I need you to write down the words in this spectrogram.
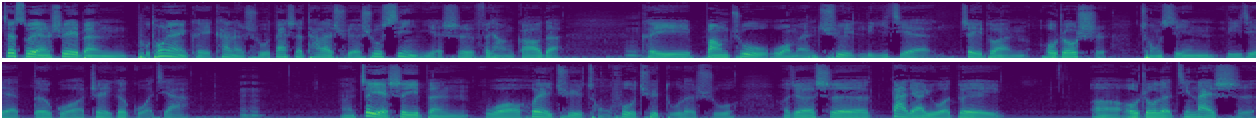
这虽然是一本普通人也可以看的书，但是它的学术性也是非常高的，可以帮助我们去理解这一段欧洲史，重新理解德国这一个国家。嗯嗯，这也是一本我会去重复去读的书。我觉得是大家如果对呃欧洲的近代史。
